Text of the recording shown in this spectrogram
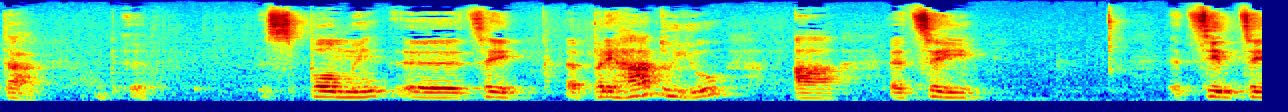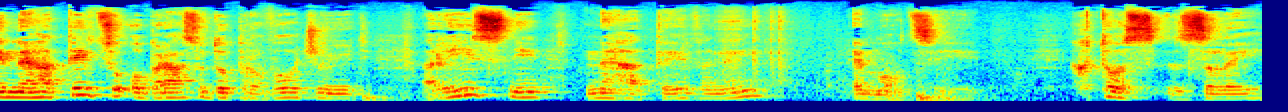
Так. Спомин, е, цей, е, пригадую, а е, цей, цей, цей негатив, цю образу допроводжують різні негативні емоції. Хтось злий,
